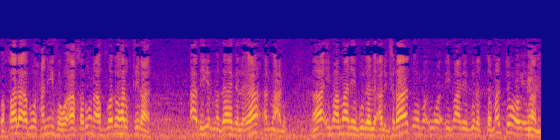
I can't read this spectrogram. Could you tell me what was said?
وقال أبو حنيفة وآخرون أفضلها القران هذه المذاهب المعلومه ها إمامان يقول الإفراد وإمام يقول التمتع وإمام.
